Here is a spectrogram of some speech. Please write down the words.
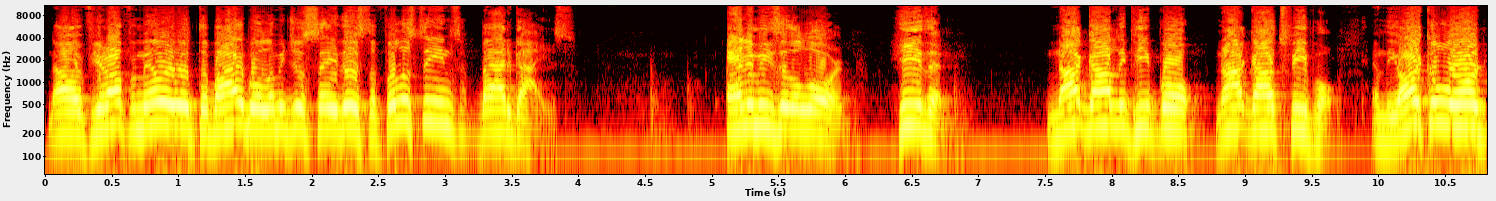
Now, if you're not familiar with the Bible, let me just say this the Philistines, bad guys, enemies of the Lord, heathen, not godly people, not God's people. And the ark of the Lord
